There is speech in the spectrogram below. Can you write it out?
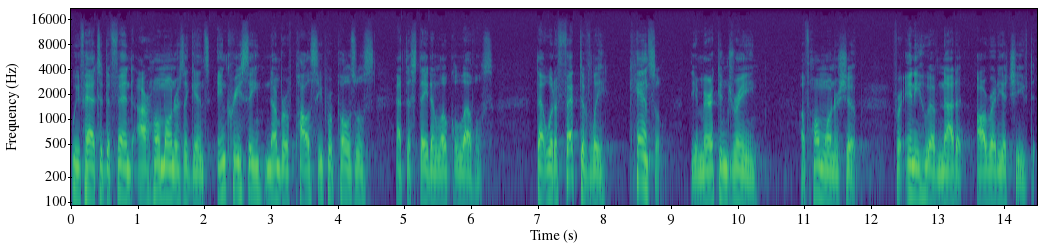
we've had to defend our homeowners against increasing number of policy proposals at the state and local levels that would effectively cancel the American dream of homeownership for any who have not already achieved it.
